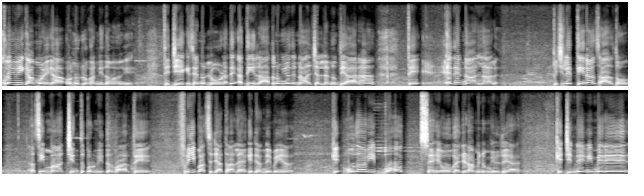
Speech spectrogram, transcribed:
ਕੋਈ ਵੀ ਕੰਮ ਹੋਏਗਾ, ਉਹਨੂੰ ਰੁਕਣ ਨਹੀਂ ਦਵਾਂਗੇ। ਤੇ ਜੇ ਕਿਸੇ ਨੂੰ ਲੋੜ ਹੈ ਤੇ ਅੱਧੀ ਰਾਤ ਨੂੰ ਵੀ ਉਹਦੇ ਨਾਲ ਚੱਲਣ ਨੂੰ ਤਿਆਰ ਆ, ਤੇ ਇਹਦੇ ਨਾਲ ਨਾਲ ਪਿਛਲੇ 13 ਸਾਲ ਤੋਂ ਅਸੀਂ ਮਾਂ ਚਿੰਤਪੁਰਨੀ ਦਰਬਾਰ ਤੇ ਫ੍ਰੀ ਬੱਸ ਯਾਤਰਾ ਲੈ ਕੇ ਜਾਂਦੇ ਪਏ ਆ ਕਿ ਉਹਦਾ ਵੀ ਬਹੁਤ ਸਹਿਯੋਗ ਹੈ ਜਿਹੜਾ ਮੈਨੂੰ ਮਿਲ ਰਿਹਾ, ਕਿ ਜਿੰਨੇ ਵੀ ਮੇਰੇ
